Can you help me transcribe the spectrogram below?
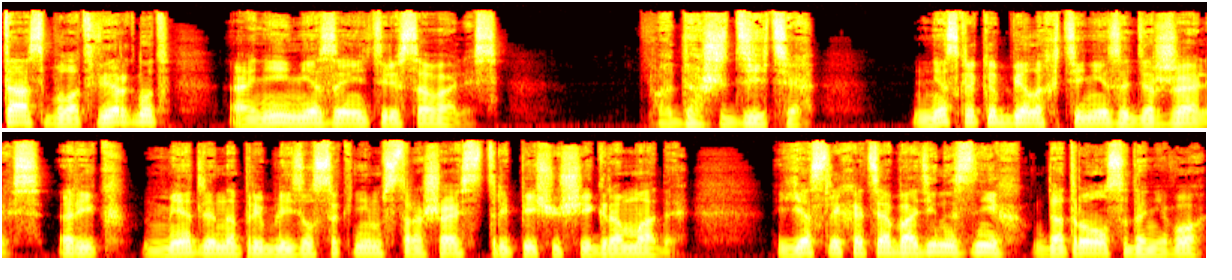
Тасс был отвергнут, они не заинтересовались. «Подождите!» Несколько белых теней задержались. Рик медленно приблизился к ним, страшась трепещущей громады. Если хотя бы один из них дотронулся до него,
